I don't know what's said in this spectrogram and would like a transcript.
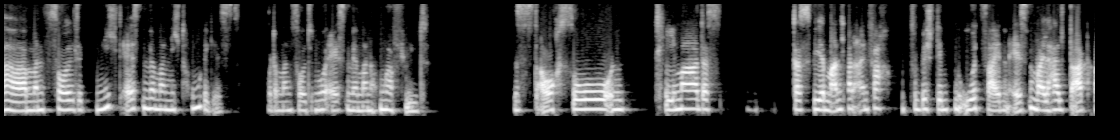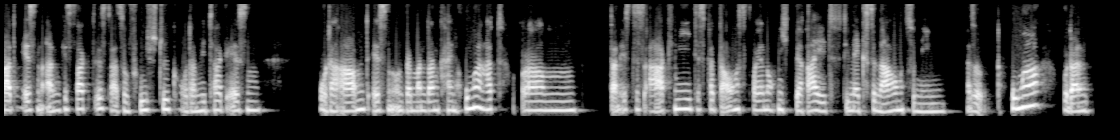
äh, man sollte nicht essen, wenn man nicht hungrig ist. Oder man sollte nur essen, wenn man Hunger fühlt. Das ist auch so ein Thema, das dass wir manchmal einfach zu bestimmten Uhrzeiten essen, weil halt da gerade Essen angesagt ist, also Frühstück oder Mittagessen oder Abendessen. Und wenn man dann keinen Hunger hat, ähm, dann ist das Agni, das Verdauungsfeuer noch nicht bereit, die nächste Nahrung zu nehmen. Also Hunger oder ein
